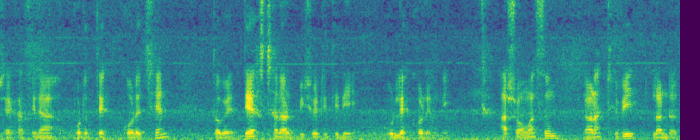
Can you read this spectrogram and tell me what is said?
শেখ হাসিনা পদত্যাগ করেছেন, তবে দেশ ছাড়ার বিষয়টি তিনি উল্লেখ করেননি। আসম মাসুম রানা টিভি, লন্ডন।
